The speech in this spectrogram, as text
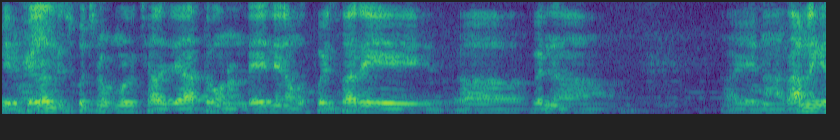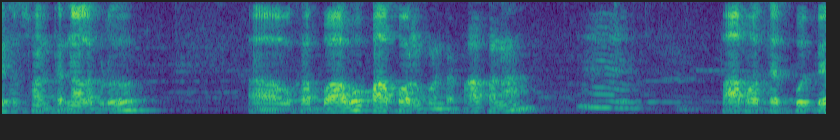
మీరు పిల్లలు తీసుకొచ్చినప్పుడు చాలా జాగ్రత్తగా ఉండండి. నేను పోయినసారి ఆయన రామలింగేశ్వర స్వామి తిరణాలప్పుడు ఒక బాబు పాప అనుకుంటా. పాపనా. పాప తప్పిపోతే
